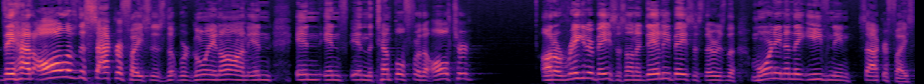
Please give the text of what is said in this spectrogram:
They had all of the sacrifices that were going on in, in, in, in the temple for the altar on a regular basis, on a daily basis, there was the morning and the evening sacrifice.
